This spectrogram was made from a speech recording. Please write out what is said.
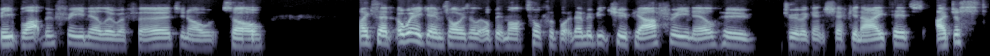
Beat Blackburn 3 0, who were third, you know. So, like I said, away games always a little bit more tougher, but then we beat QPR 3 0, who drew against Sheffield United. I just,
